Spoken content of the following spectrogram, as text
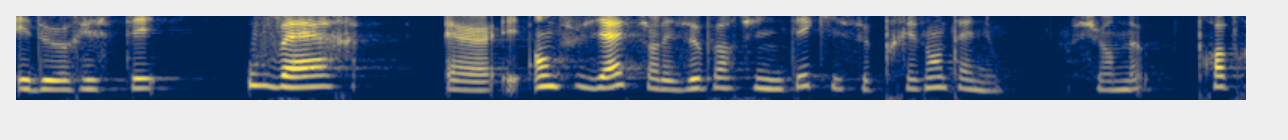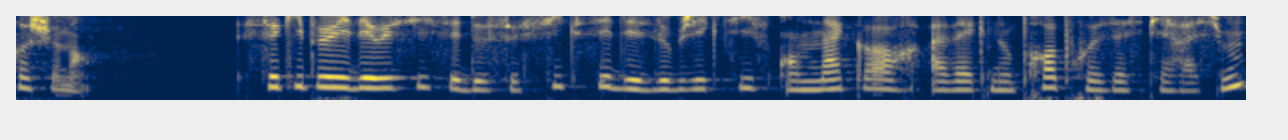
et de rester ouvert euh, et enthousiaste sur les opportunités qui se présentent à nous, sur nos propres chemins. Ce qui peut aider aussi, c'est de se fixer des objectifs en accord avec nos propres aspirations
